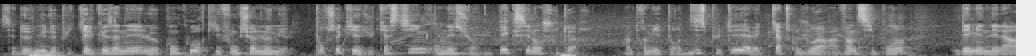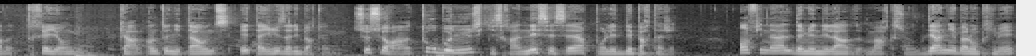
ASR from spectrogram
C'est devenu depuis quelques années le concours qui fonctionne le mieux. Pour ce qui est du casting, on est sur d'excellents shooters. Un premier tour disputé avec 4 joueurs à 26 points, Damien Lillard, Trey Young, Carl Anthony Towns et Tyrese Halliburton. Ce sera un tour bonus qui sera nécessaire pour les départager. En finale, Damien Lillard marque son dernier ballon primé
